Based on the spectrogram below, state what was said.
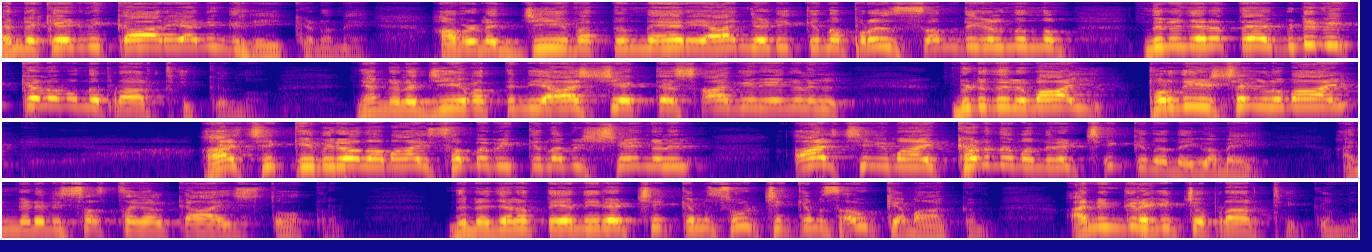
എന്റെ കേൾവിക്കാരെ അനുഗ്രഹിക്കണമേ. അവരുടെ ജീവിതത്തിൽ നേരെ ആഞ്ഞടിക്കുന്ന പ്രതിസന്ധികളിൽ നിന്നും നിന്റെ ജനത്തെ വിടുവിക്കണമെന്ന് പ്രാർത്ഥിക്കുന്നു. ഞങ്ങളുടെ ജീവിതത്തിന്റെ ആശയറ്റ സാഹചര്യങ്ങളിൽ വിടുതലുമായി പ്രതീക്ഷകളുമായി ആശയ്ക്ക് വിരോധമായി സംഭവിക്കുന്ന വിഷയങ്ങളിൽ ആശയുമായി കടന്നു വന്ന് രക്ഷിക്കുന്ന ദൈവമേ അങ്ങയുടെ വിശ്വസ്തകൾക്കായി സ്തോത്രം. നിന്റെ ജനത്തെ നിരക്ഷിക്കും സൂക്ഷിക്കും സൗഖ്യമാക്കും അനുഗ്രഹിച്ചു പ്രാർത്ഥിക്കുന്നു.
